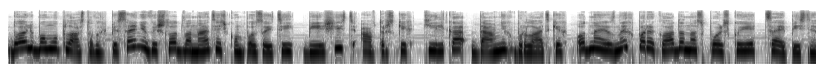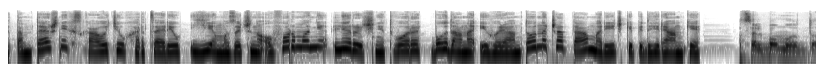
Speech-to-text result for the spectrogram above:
До альбому пластових пісень увійшло 12 композицій, більшість авторських, кілька давніх бурлацьких. Одна із них перекладена з польської. Це пісня тамтешніх скаутів харцерів. Є музично оформлені ліричні твори Богдана Ігоря Антонича та Марічки Підгірянки. Це альбом е,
